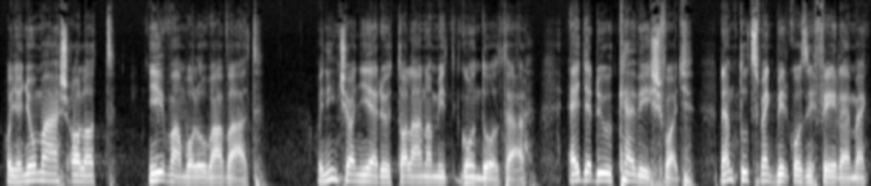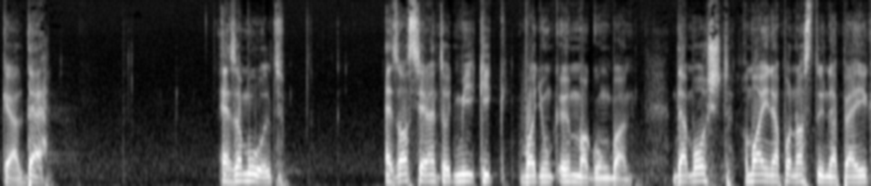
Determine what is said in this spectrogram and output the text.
hogy a nyomás alatt nyilvánvalóvá vált, hogy nincs annyi erő talán, amit gondoltál. Egyedül kevés vagy. Nem tudsz megbirkózni félelmekkel, de ez a múlt. Ez azt jelenti, hogy mi kik vagyunk önmagunkban. De most, a mai napon azt ünnepeljük,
